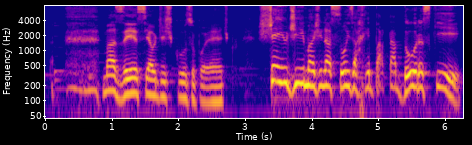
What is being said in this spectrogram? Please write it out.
Mas esse é o discurso poético, cheio de imaginações arrebatadoras que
